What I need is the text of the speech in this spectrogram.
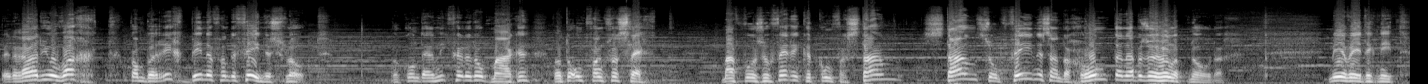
Bij de radiowacht kwam bericht binnen van de Venusvloot. We konden er niet verder opmaken, want de ontvangst was slecht. Maar voor zover ik het kon verstaan, staan ze op Venus aan de grond en hebben ze hulp nodig. Meer weet ik niet,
